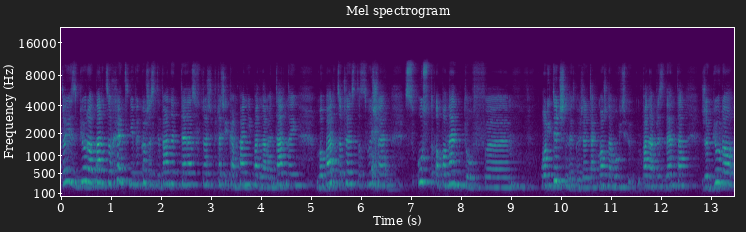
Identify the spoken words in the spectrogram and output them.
To jest biuro bardzo chętnie wykorzystywane teraz w czasie, kampanii parlamentarnej, bo bardzo często słyszę z ust oponentów politycznych, no jeżeli tak można mówić, pana prezydenta, że biuro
